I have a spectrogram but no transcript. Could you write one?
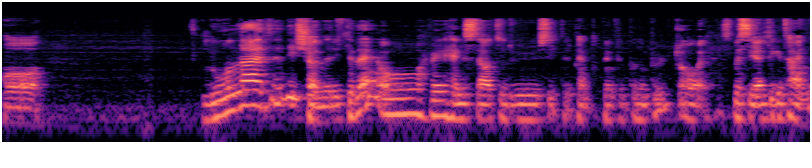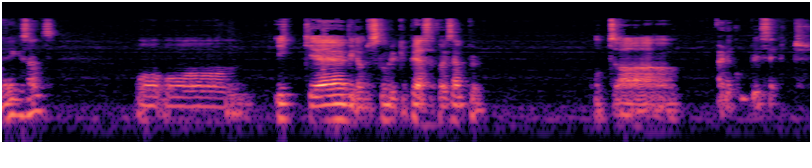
Og noen lærere de skjønner ikke det, og vil helst at du sitter pent og pent på en pult, og spesielt ikke tegner, ikke sant. Og, og ikke vil at du skal bruke PC, f.eks. Og da er det komplisert.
